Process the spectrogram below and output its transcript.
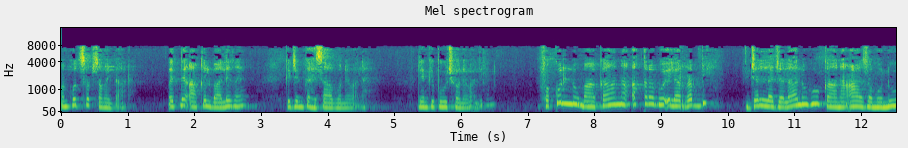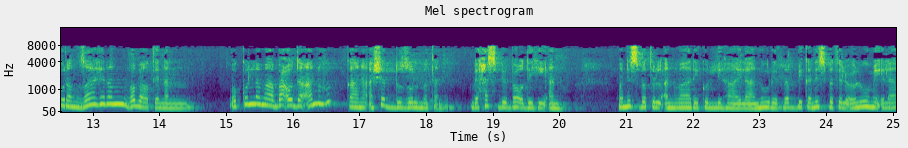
ہم خود سب سمجھدار ہیں۔ اتنے عاقل بالغ ہیں کہ جن کا حساب ہونے والا ہے، جن کی پوچھ ہونے والی ہے۔ فکل ماں کان اقرب ربی جل جلال کانا آزم نور ظاہر و باطن وہ کل ماں بعد انہ کانا اشد ظلمتن بحسب بعده عنه ونسبت الانوار كلها الى نور الرب كنسبت العلوم الى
